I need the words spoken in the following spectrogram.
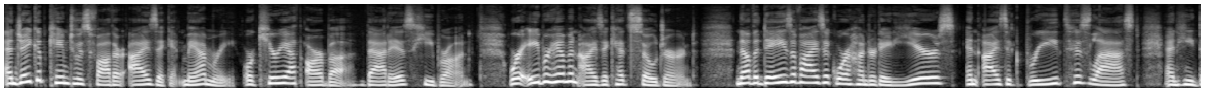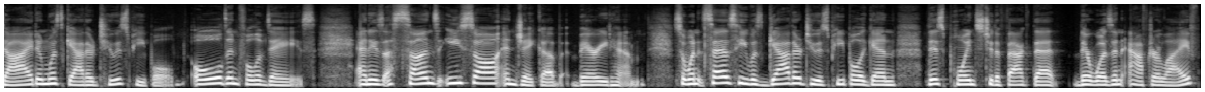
And Jacob came to his father Isaac at Mamre, or Kiriath Arba, that is, Hebron, where Abraham and Isaac had sojourned. Now the days of Isaac were 180 years, and Isaac breathed his last, and he died and was gathered to his people, old and full of days. And his sons Esau and Jacob buried him. So when it says he was gathered to his people, again, this points to the fact that there was an afterlife.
